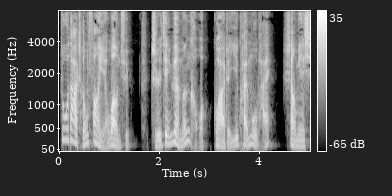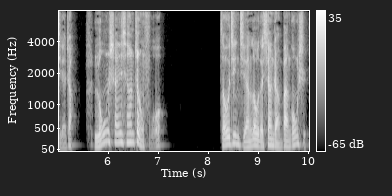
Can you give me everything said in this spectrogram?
朱大成放眼望去，只见院门口挂着一块木牌，上面写着。龙山乡政府走进简陋的乡长办公室，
